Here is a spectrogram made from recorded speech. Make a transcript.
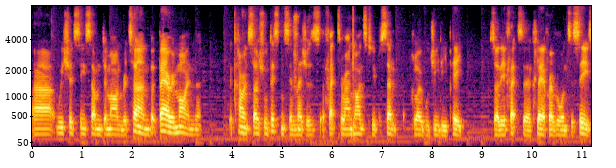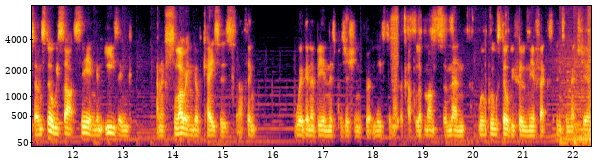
uh, we should see some demand return. But bear in mind that the current social distancing measures affect around 92% of global GDP. So the effects are clear for everyone to see. So until we start seeing an easing and a slowing of cases, I think we're going to be in this position for at least another couple of months, and then we'll, we'll still be feeling the effects into next year.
